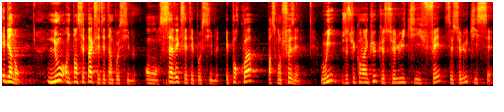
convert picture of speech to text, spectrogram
Eh bien non. Nous, on ne pensait pas que c'était impossible. On savait que c'était possible. Et pourquoi? Parce qu'on le faisait. Oui, je suis convaincu que celui qui fait, c'est celui qui sait.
